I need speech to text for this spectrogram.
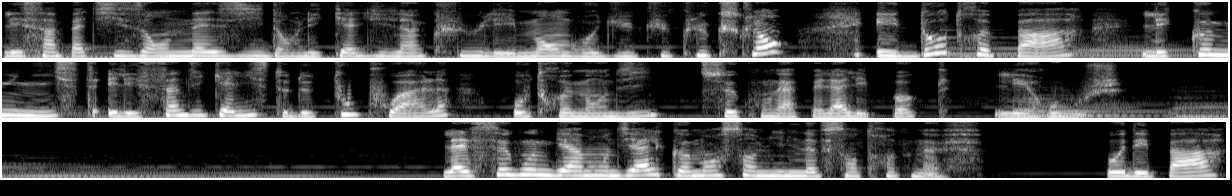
les sympathisants nazis dans lesquels il inclut les membres du Ku Klux Klan, et d'autre part les communistes et les syndicalistes de tout poil, autrement dit ceux qu'on appelle à l'époque les rouges. La Seconde Guerre mondiale commence en 1939. Au départ,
